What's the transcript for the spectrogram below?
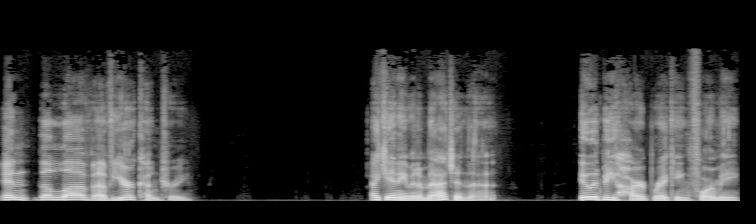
and the love of your country. I can't even imagine that it would be heartbreaking for me.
